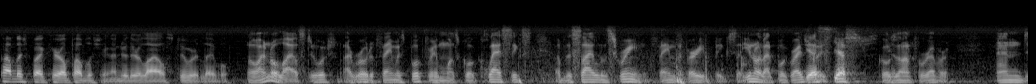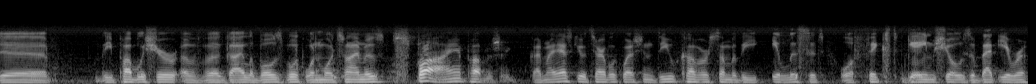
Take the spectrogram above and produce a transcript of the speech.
Published by Carol Publishing under their Lyle Stewart label. Oh, I know Lyle Stewart. I wrote a famous book for him once called Classics of the Silent Screen. Famous, very big. se- You know that book, right? Yes. Joyce? Yes. Goes on forever. And uh, the publisher of uh, Guy Lebow's book, one more time, is. Spy Publishing. Guy, may I ask you a terrible question? Do you cover some of the illicit or fixed game shows of that era?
